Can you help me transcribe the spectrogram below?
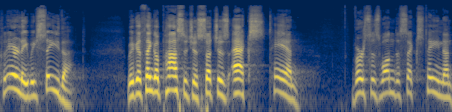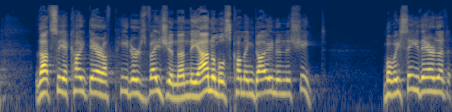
Clearly, we see that. We can think of passages such as Acts 10, verses 1 to 16, and that's the account there of Peter's vision and the animals coming down in the sheet. But we see there that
